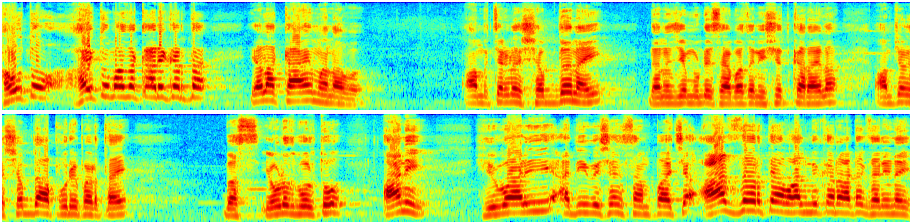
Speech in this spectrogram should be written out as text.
हो तो आहे तो माझा कार्यकर्ता. याला काय म्हणावं? आमच्याकडे शब्द नाही. धनंजय मुंडे साहेबाचा निषेध करायला आमच्याकडे शब्द अपुरे पडत आहे बस एवढंच बोलतो. आणि हिवाळी अधिवेशन संपायच्या आज जर त्या वाल्मिकांना अटक झाली नाही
